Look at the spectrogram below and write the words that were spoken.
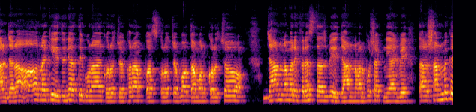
আর যারা নাকি দুনিয়াতে গুণা করেছ, খারাপ কাজ করেছ, বদ আমল করেছ জাহান নামের ফেরস্তা আসবে জাহান নামের পোশাক নিয়ে আসবে, তার সামনেকে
